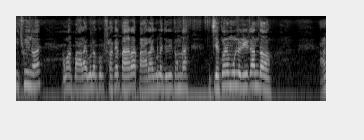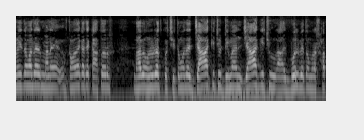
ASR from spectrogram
কিছুই নয়। আমার পাড়াগুলো খুব শখের পায়রা পায়রাগুলো যদি তোমরা যে কোনো মূল্যে রিটার্ন দাও, আমি তোমাদের মানে তোমাদের কাছে কাতরভাবে অনুরোধ করছি। তোমাদের যা কিছু ডিমান্ড যা কিছু বলবে, তোমরা সব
